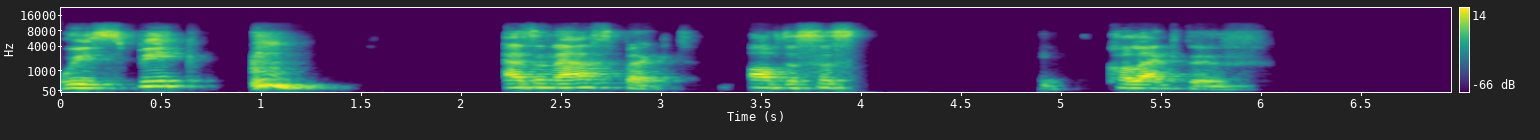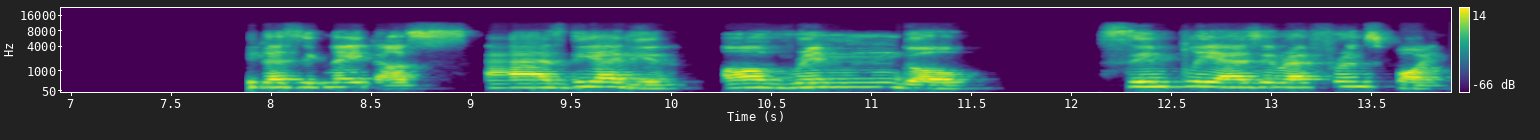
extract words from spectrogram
We speak as an aspect of the collective. We designate us as the idea of Ringo, simply as a reference point,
